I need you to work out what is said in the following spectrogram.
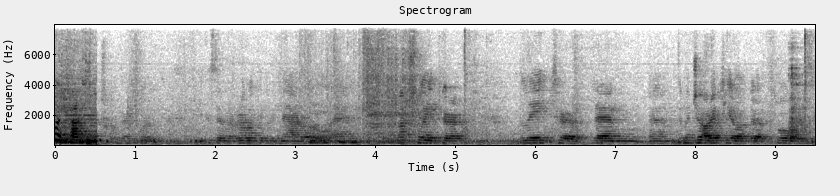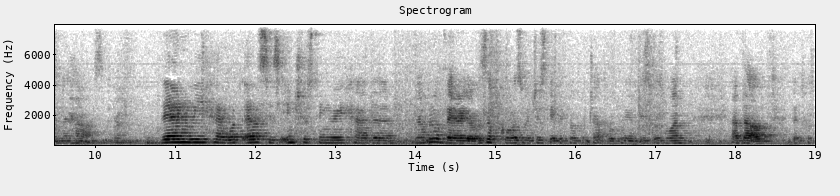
because they were relatively narrow and much later, later than um, the majority of the floors in the house. Then we have what else is interesting. We had a number of burials, of course, which is typical for Çatalhöyük. This was one adult that was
